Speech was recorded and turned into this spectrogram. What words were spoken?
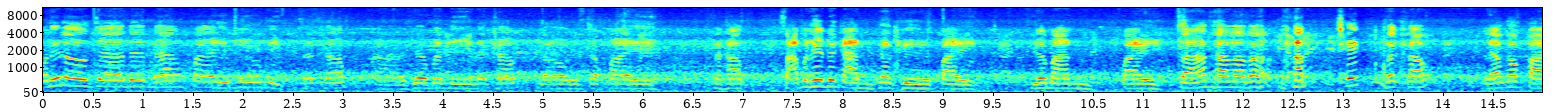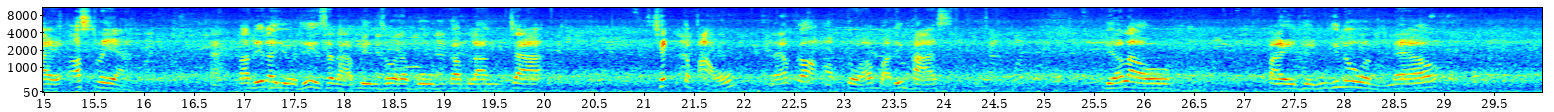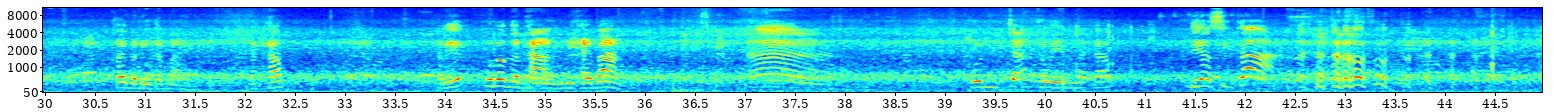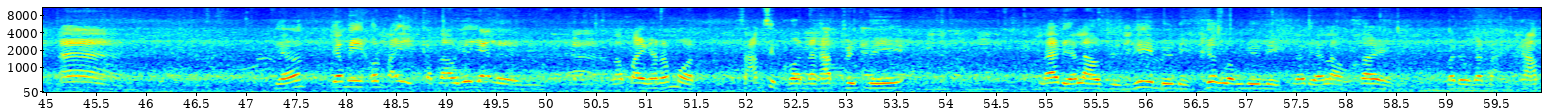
วันนี้เราจะเดินทางไปมิวนิกนะครับเยอรมนีนะครับ เราจะไปนะครับสามประเทศด้วยกันก็คือไปเยอรมันไปสาธารณรัฐเช็กนะครับ แล้วก็ไปออสเตรีย ตอนนี้เราอยู่ที่สนามบินสุวรรณภูมิกำลังจะเช็คกระเป๋า แล้วก็ออกตั๋วบัตรพาสเดี๋ยวเราไปถึงที่นู่นแล้ว ค่อยมาดูกันใหม่นะครับ อันนี้ผู้ร่วมเดินทางมีใครบ้างอ่าคุณจักทวินนะครับ เดียซิก้าอ่าเดี๋ยวยังมีคนไปอีกกับเราเยอะแยะเลยอ่าเราไปกันทั้งหมด 30 คนนะครับทริปนี้ แล้วเดี๋ยวเราถึงที่มิวนิกเครื่องลงมิวนิกแล้วเดี๋ยวเราค่อยมาดูกันใหม่ครับ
